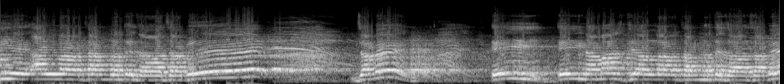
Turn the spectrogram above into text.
দিয়ে আল্লাহ জান্নাতে যাওয়া যাবে? যাবে? এই এই নামাজ দিয়ে আল্লাহ জান্নাতে যাওয়া যাবে?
